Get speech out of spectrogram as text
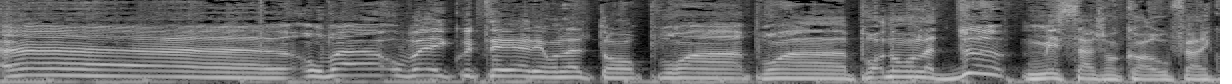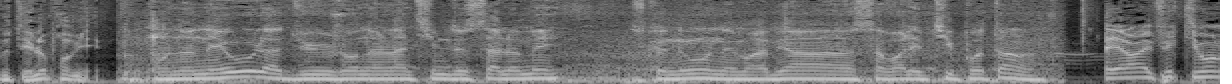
Euh, on va, on va écouter, allez, on a le temps pour un, pour un, pour, non, on a deux messages encore à vous faire écouter. Le premier. On en est où là du journal intime de Salomé? Parce que nous on aimerait bien savoir les petits potins. Et alors effectivement,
